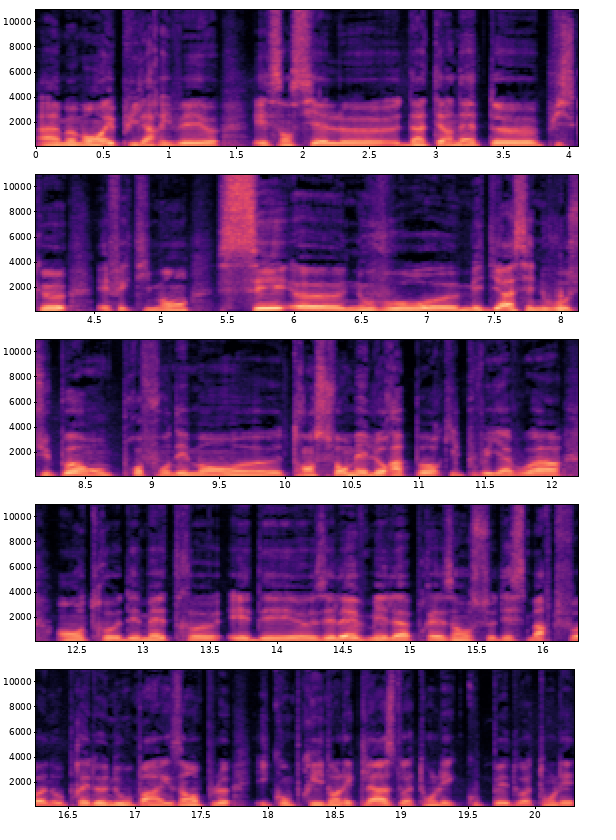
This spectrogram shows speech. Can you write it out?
à un moment, et puis l'arrivée euh, essentielle euh, d'Internet, euh, puisque effectivement ces nouveaux médias, ces nouveaux supports ont profondément transformé le rapport qu'il pouvait y avoir entre des maîtres et des élèves, mais la présence des smartphones auprès de nous, par exemple, y compris dans les classes, doit-on les couper, doit-on les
